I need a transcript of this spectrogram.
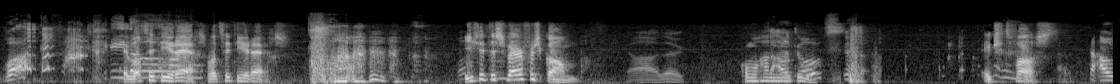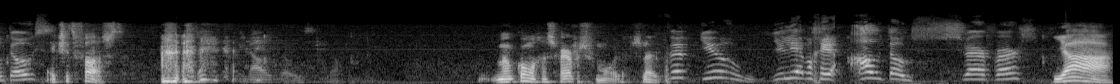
What the fuck, Guido? Wat zit hier rechts? Wat zit hier rechts? hier zit een zwerverskamp. Ja, leuk. Kom, we gaan De er naartoe. Ik zit vast. De auto's? Ik zit vast. Geen auto's. Maar kom, we gaan zwervers vermoorden. is leuk. Fuck you! Jullie hebben geen auto's, zwervers. Ja,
